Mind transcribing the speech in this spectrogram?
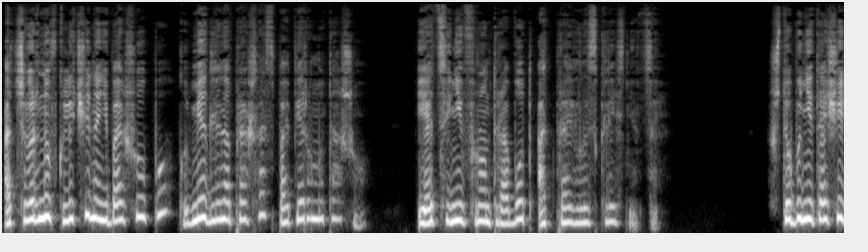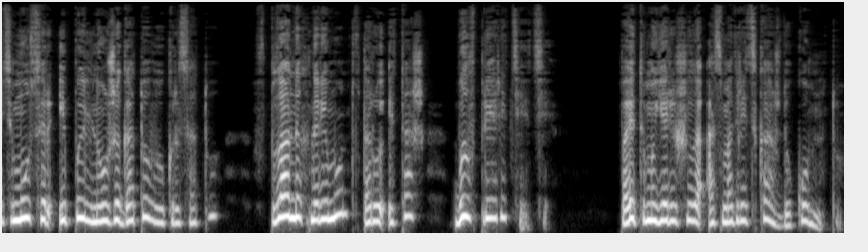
Отшвырнув ключи на небольшую полку, медленно прошлась по первому этажу и, оценив фронт работ, отправилась к лестнице. Чтобы не тащить мусор и пыль на уже готовую красоту, в планах на ремонт второй этаж был в приоритете. Поэтому я решила осмотреть каждую комнату,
